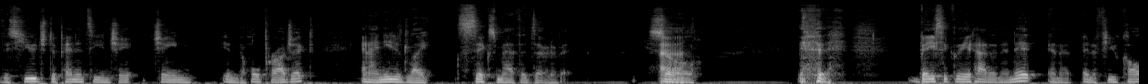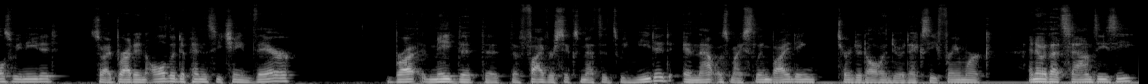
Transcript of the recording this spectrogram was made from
this huge dependency and cha- chain in the whole project, and I needed like six methods out of it. So basically, it had an init and a, and a few calls we needed. So I brought in all the dependency chain there, brought made the, the the five or six methods we needed, and that was my slim binding. Turned it all into an XC framework. I know that sounds easy,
